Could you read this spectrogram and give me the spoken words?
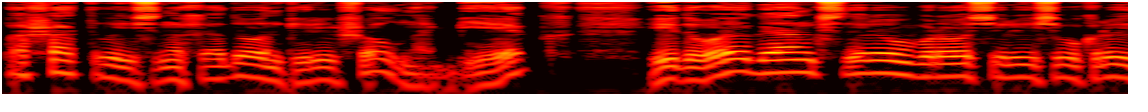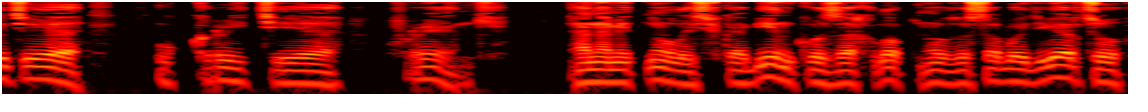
Пошатываясь на ходу, он перешел на бег, и двое гангстеров бросились в укрытие, укрытие Фрэнки. Она метнулась в кабинку, захлопнув за собой дверцу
